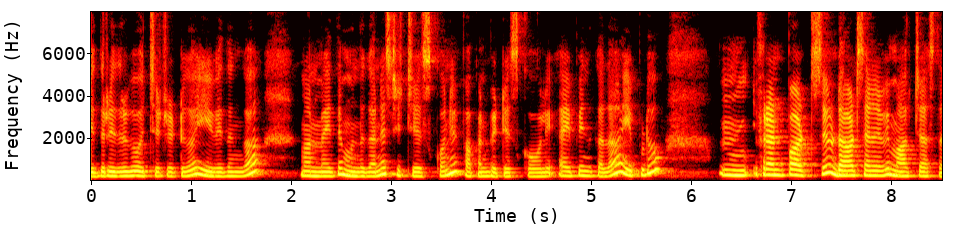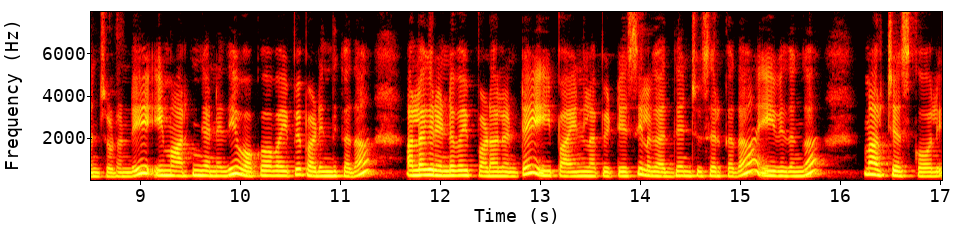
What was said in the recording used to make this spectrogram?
ఎదురెదురుగా వచ్చేటట్టుగా ఈ విధంగా మనమైతే ముందుగానే స్టిచ్ చేసుకొని పక్కన పెట్టేసుకోవాలి. అయిపోయింది కదా? ఇప్పుడు ఫ్రంట్ పార్ట్స్ డాట్స్ అనేవి మార్క్ చేస్తాను చూడండి. ఈ మార్కింగ్ అనేది ఒక వైపే పడింది కదా. అలాగే రెండో వైపు పడాలంటే ఈ పైన ఇలా పెట్టేసి ఇలాగ అద్దెని చూసారు కదా ఈ విధంగా మార్క్ చేసుకోవాలి.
